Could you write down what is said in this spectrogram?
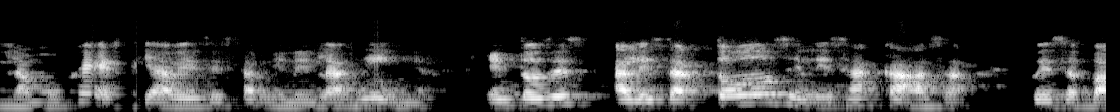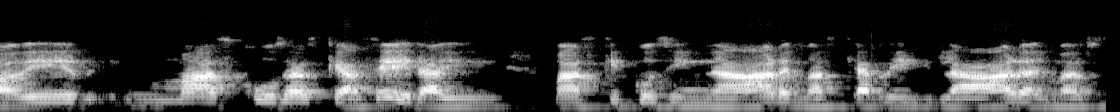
en la mujer y a veces también en las niñas. Entonces, al estar todos en esa casa, pues va a haber más cosas que hacer, hay más que cocinar, hay más que arreglar, hay más,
